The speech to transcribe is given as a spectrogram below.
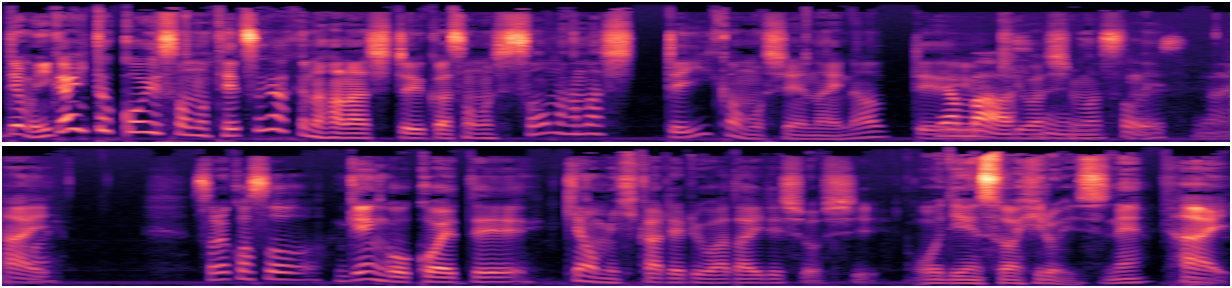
でも意外とこういうその哲学の話というかその思想の話っていいかもしれないなっていう気はしますねうんそうで。すねはい。それこそ言語を超えて興味惹かれる話題でしょうし、オーディエンスは広いですね。はい。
